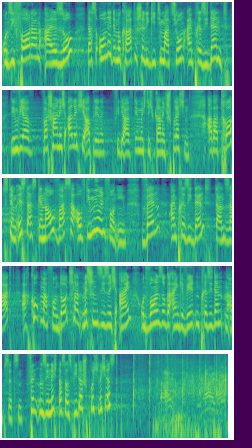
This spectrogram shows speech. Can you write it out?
Und Sie fordern also, dass ohne demokratische Legitimation ein Präsident, den wir wahrscheinlich alle hier ablehnen, für die AfD möchte ich gar nicht sprechen, aber trotzdem ist das genau Wasser auf die Mühlen von ihm. Wenn ein Präsident dann sagt, ach guck mal, von Deutschland mischen Sie sich ein und wollen sogar einen gewählten Präsidenten absetzen. Finden Sie nicht, dass das widersprüchlich ist? Nein, nein, nein.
